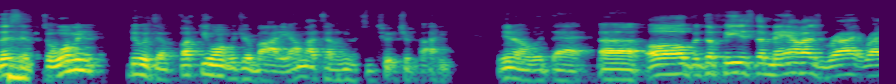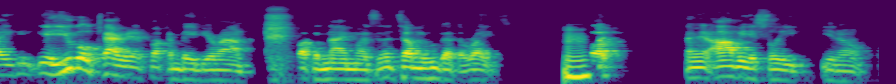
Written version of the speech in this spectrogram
Listen, if it's a woman, do what the fuck you want with your body. I'm not telling you what to do with your body. You know, with that. Uh, oh, but the fetus, the male has right, right. Yeah, you go carry that fucking baby around fucking nine months and then tell me who got the rights. Mhm. But I mean, obviously, you know,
